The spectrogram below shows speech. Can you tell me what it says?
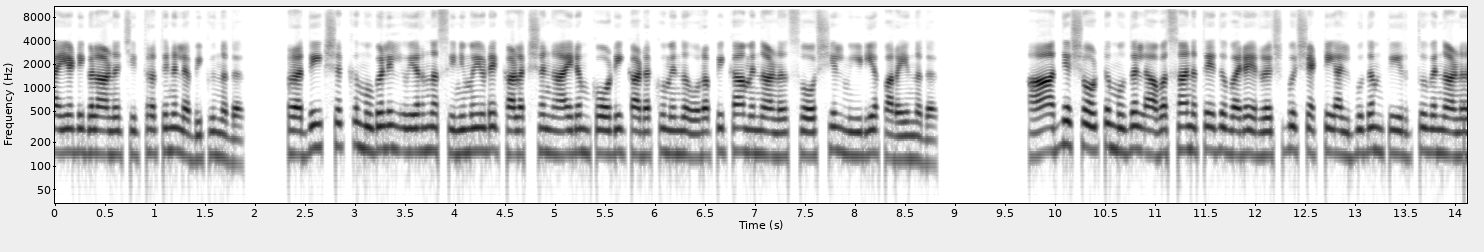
കയ്യടികളാണ് ചിത്രത്തിന് ലഭിക്കുന്നത്. പ്രതീക്ഷയ്ക്ക് മുകളിൽ ഉയർന്ന സിനിമയുടെ കളക്ഷൻ ആയിരം കോടി കടക്കുമെന്ന് ഉറപ്പിക്കാമെന്നാണ് സോഷ്യൽ മീഡിയ പറയുന്നത്. ആദ്യ ഷോട്ട് മുതൽ അവസാനത്തേത് വരെ റഷ്ബ് ഷെട്ടി അത്ഭുതം തീർത്തുവെന്നാണ്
